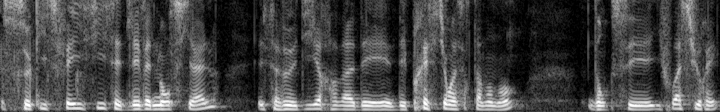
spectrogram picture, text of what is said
ce qui se fait ici, c'est de l'événementiel, et ça veut dire bah, des, pressions à certains moments. Donc il faut assurer.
